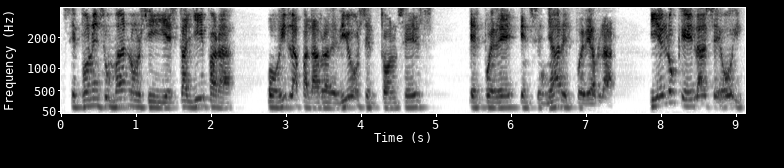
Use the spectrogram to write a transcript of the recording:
se pone en sus manos y está allí para oír la palabra de Dios, entonces Él puede enseñar, Él puede hablar. Y es lo que Él hace hoy,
